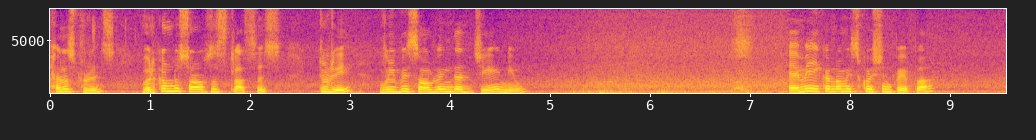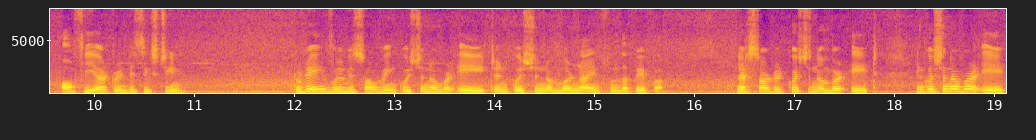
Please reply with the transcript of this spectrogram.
Hello students, welcome to Sourav's classes. Today we'll be solving the JNU MA Economics question paper of year 2016. Today we'll be solving question number 8 and question number 9 from the paper. Let's start with question number 8. In question number 8,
